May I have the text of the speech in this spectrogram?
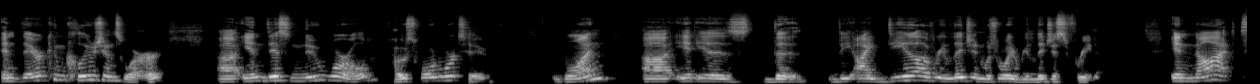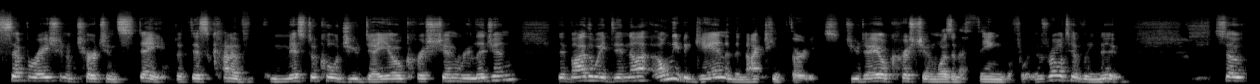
And their conclusions were uh, in this new world, post World War II, one, uh, it is the the idea of religion was really religious freedom in not separation of church and state, but this kind of mystical Judeo Christian religion that, by the way, did not only began in the 1930s. Judeo Christian wasn't a thing before, it was relatively new. So,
